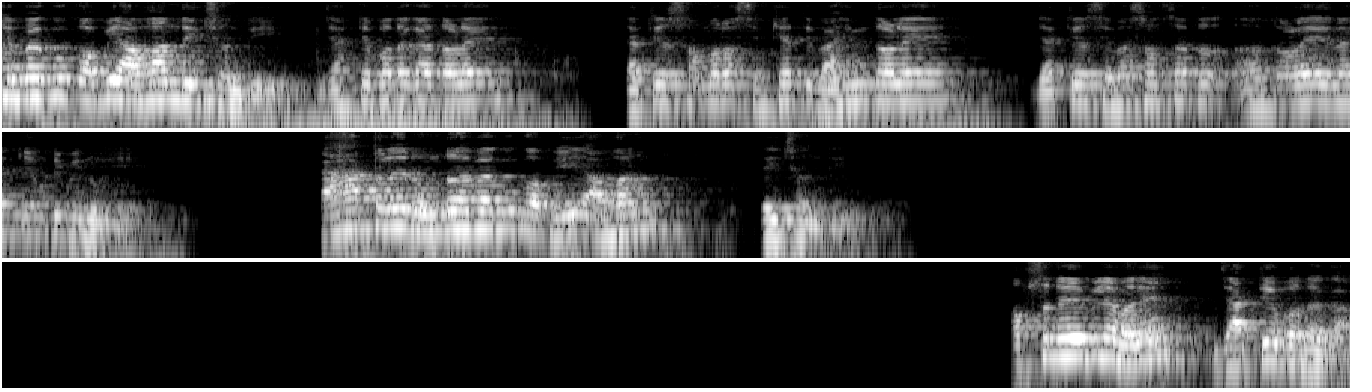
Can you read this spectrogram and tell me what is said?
ହେବାକୁ କବି ଆହ୍ୱାନ ଦେଇଛନ୍ତି? ଜାତୀୟ ପତାକା ତଳେ ଜାତୀୟ ସମର ଶିକ୍ଷାର୍ଥୀ ବାହିନୀ ତଳେ ଜାତୀୟ ସେବା ସଂସ୍ଥା ତଳେ ନା କେଉଁଠି ବି ନୁହେଁ। କାହା ତଳେ ରୁଣ୍ଡ ହେବାକୁ କବି ଆହ୍ୱାନ ଦେଇଛନ୍ତି? ଅପସନ୍ ଏ ପିଲାମାନେ ଜାତୀୟ ପତାକା।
